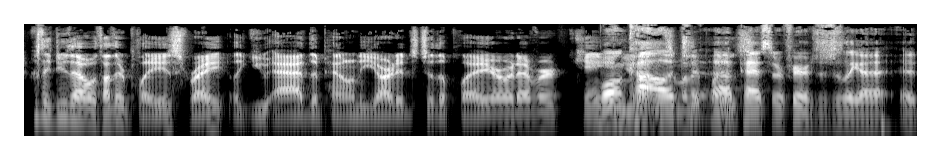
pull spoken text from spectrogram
because they do that with other plays, right? Like you add the penalty yardage to the play or whatever. Can't well, in college, uh, pass interference is just like a, a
